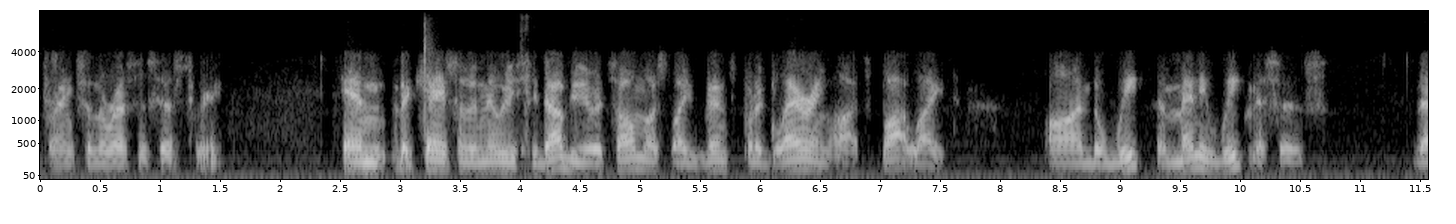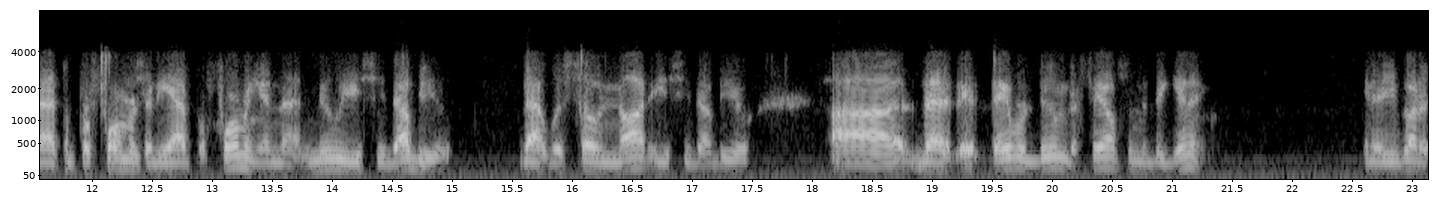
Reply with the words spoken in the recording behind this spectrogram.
strengths, and the rest is history. In the case of the new ECW, it's almost like Vince put a glaring hot spotlight on the weak, the many weaknesses that the performers that he had performing in that new ECW, that was so not ECW, uh, that it, they were doomed to fail from the beginning. You know, you've got a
